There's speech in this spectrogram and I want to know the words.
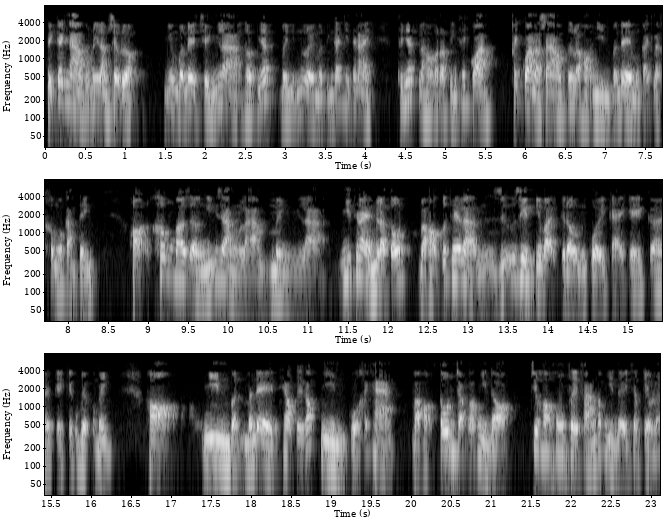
Tính cách nào cũng đi làm sale được nhưng vấn đề chính là hợp nhất với những người mà tính cách như thế này. Thứ nhất là họ có đặc tính khách quan. Khách quan là sao? Tức là họ nhìn vấn đề một cách là không có cảm tính. Họ không bao giờ nghĩ rằng là mình là như thế này mới là tốt và họ cứ thế là giữ dịp như vậy từ đầu đến cuối cái cái cái cái, cái công việc của mình. Họ nhìn vấn vấn đề theo cái góc nhìn của khách hàng và họ tôn trọng góc nhìn đó chứ họ không phê phán góc nhìn đấy theo kiểu là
